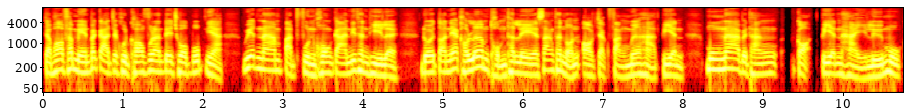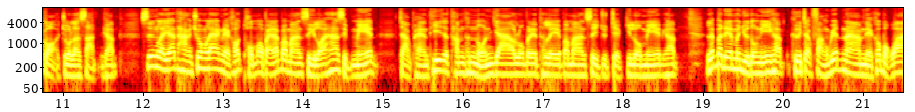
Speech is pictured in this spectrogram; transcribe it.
แต่พอเขมรประกาศจะขุดคลองฟูรันเตโชปุ๊บเนี่ยเวียดนามปัดฝุ่นโครงการนี้ทันทีเลย โดยตอนนี้เขาเริ่มถมทะเลสร้างถนนออกจากฝั่งเมืองหาเตียน มุ่งหน้าไปทางเกาะเตียนไห่หรือหมู่เกาะโจรสัตครับซึ่งระยะทางช่วงแรกเนี่ยเขาถมออกไปแล้วประมาณ 450 เมตร จากแผนที่จะทำถนนยาวลงไปในทะเลประมาณ 4.7 กิโลเมตรครับและประเด็นมันอยู่ตรงนี้ครับคือจากฝั่งเวียดนามเนี่ยเขาบอกว่า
